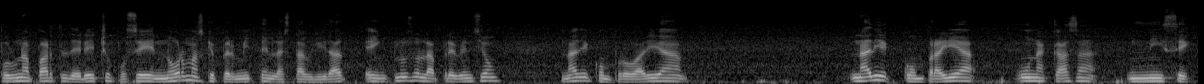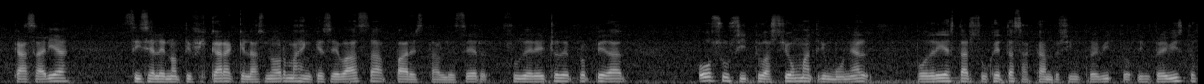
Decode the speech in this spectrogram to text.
por una parte el derecho posee normas que permiten la estabilidad e incluso la prevención nadie comprobaría, nadie compraría una casa ni se casaría si se le notificara que las normas en que se basa para establecer su derecho de propiedad o su situación matrimonial podría estar sujetas a cambios imprevistos.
